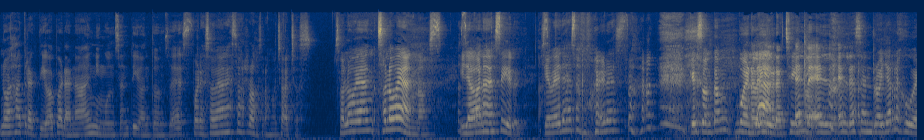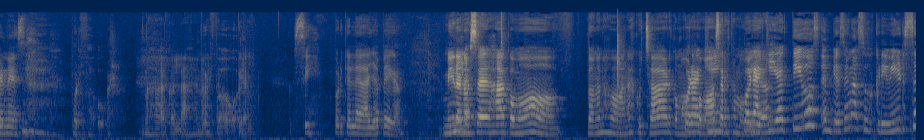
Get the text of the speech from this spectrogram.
no es atractiva para nada en ningún sentido. Entonces, Por eso vean estos rostros, muchachos. Solo vean, solo véannos. Y ya van a decir, qué bellas esas mujeres que son tan buena la- vibra, chicos. el, el, el desenrolla rejuvenece. Por favor. Nos da colágeno Por favor. piel. Sí, porque la edad ya pega. Mira, Mira. no sé, ajá, cómo, dónde nos van a escuchar, cómo, por cómo aquí, va a ser esta movida. por aquí activos, empiecen a suscribirse.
